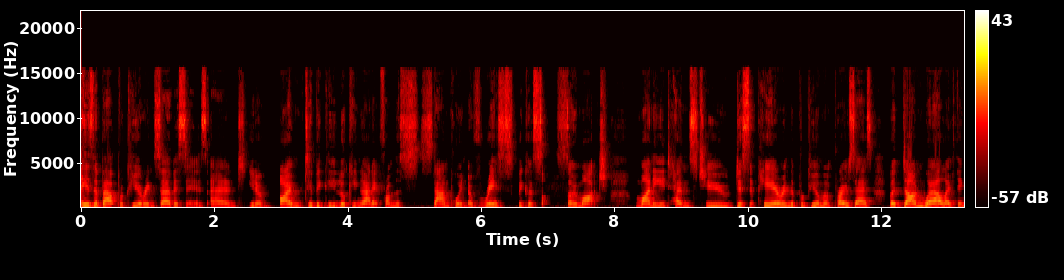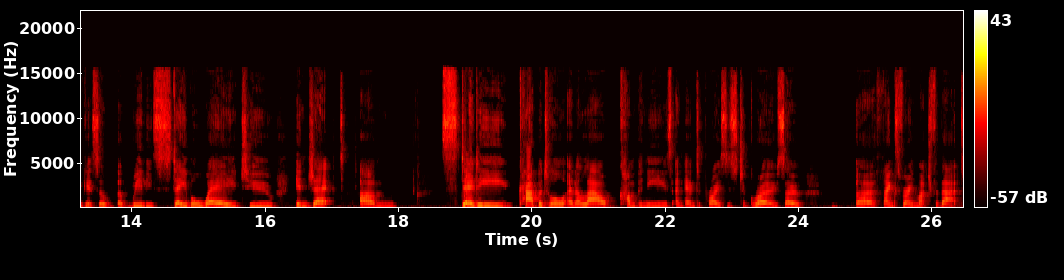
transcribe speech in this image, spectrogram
is about procuring services. And you know i'm typically looking at it from the standpoint of risk because so much money tends to disappear in the procurement process but done well i think it's a, a really stable way to inject um, steady capital and allow companies and enterprises to grow. So uh, thanks very much for that.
